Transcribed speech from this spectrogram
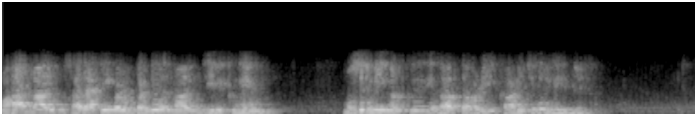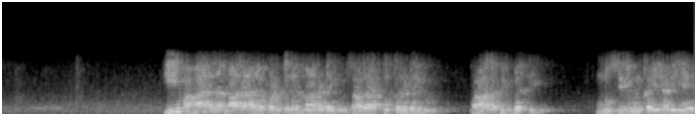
മഹാന്മാരും സദാത്യങ്ങളും പണ്ഡിതന്മാരും ജീവിക്കുകയും മുസ്ലിമീങ്ങൾക്ക് യഥാർത്ഥ വഴി കാണിച്ചു തരികയും ചെയ്തു ഈ മഹാരഥന്മാരായ പണ്ഡിതന്മാരുടെയും സാധാത്തുക്കളുടെയും പാത പിൻപറ്റി മുസ്ലിം കൈരടിയെ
